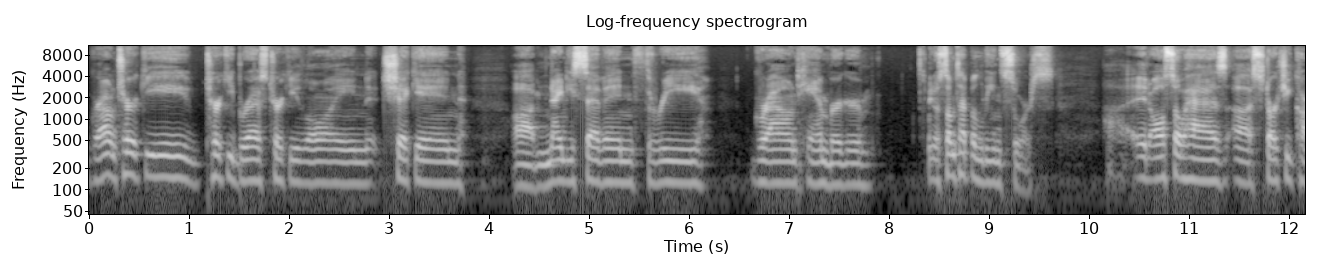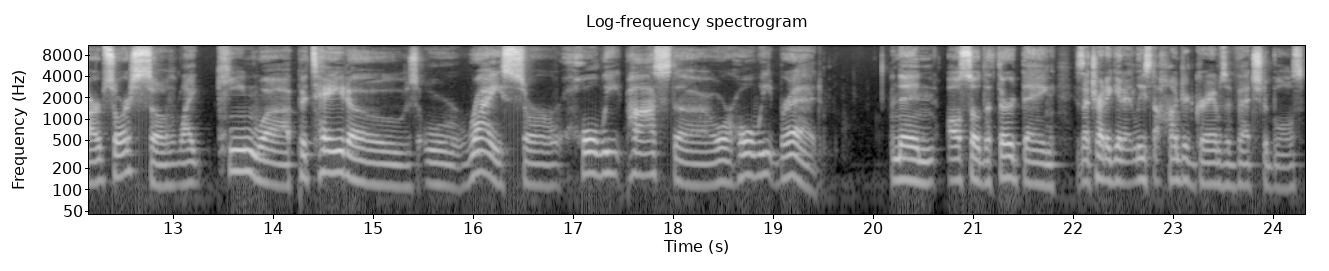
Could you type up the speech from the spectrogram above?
ground turkey, turkey breast, turkey loin, chicken, um, 97 3 ground hamburger, you know, some type of lean source. Uh, it also has a starchy carb source, so like quinoa, potatoes, or rice, or whole wheat pasta, or whole wheat bread. And then also the third thing is I try to get at least 100 grams of vegetables.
